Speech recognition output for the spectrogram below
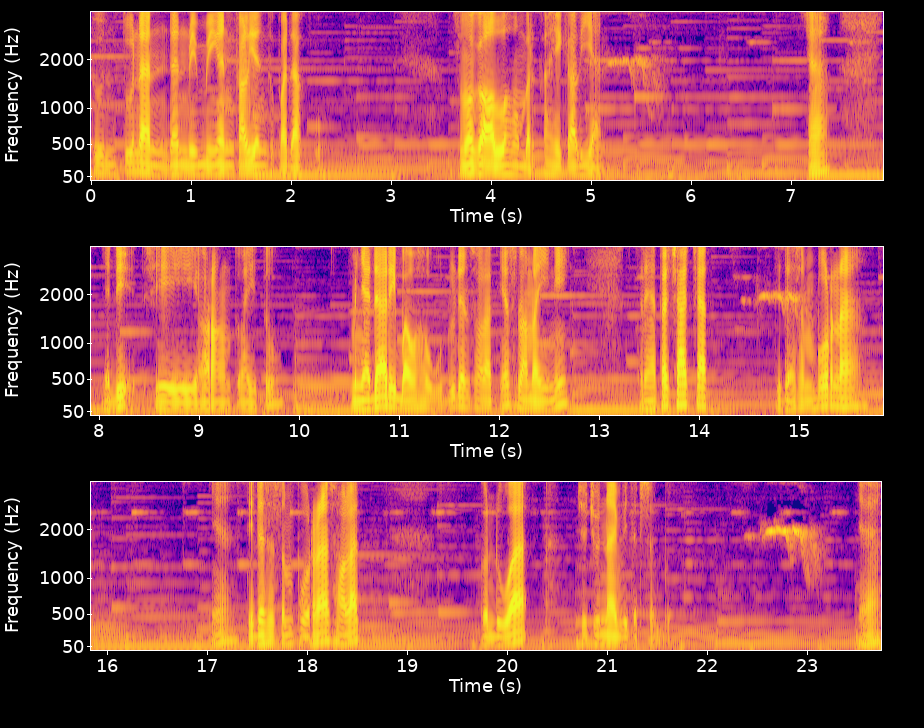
tuntunan dan bimbingan kalian kepadaku. Semoga Allah memberkahi kalian. Ya, jadi si orang tua itu menyadari bahwa wudhu dan sholatnya selama ini ternyata cacat, tidak sempurna. Ya, tidak sesempurna sholat kedua cucu Nabi tersebut. Ya,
